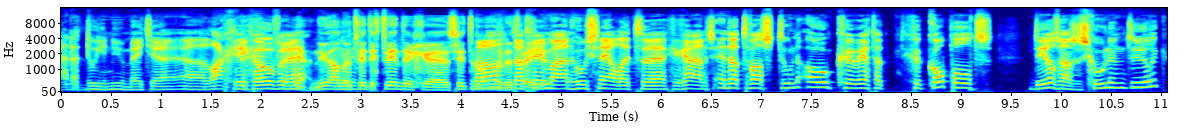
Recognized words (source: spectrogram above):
Ja. Dat doe je nu een beetje eh lacherig over, hè? Ja, nu anno 2020 eh, zitten we Maar onder dan, de dat twee geeft uur. me aan hoe snel het eh, gegaan is. En dat was toen ook, werd dat gekoppeld, deels aan zijn schoenen natuurlijk,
